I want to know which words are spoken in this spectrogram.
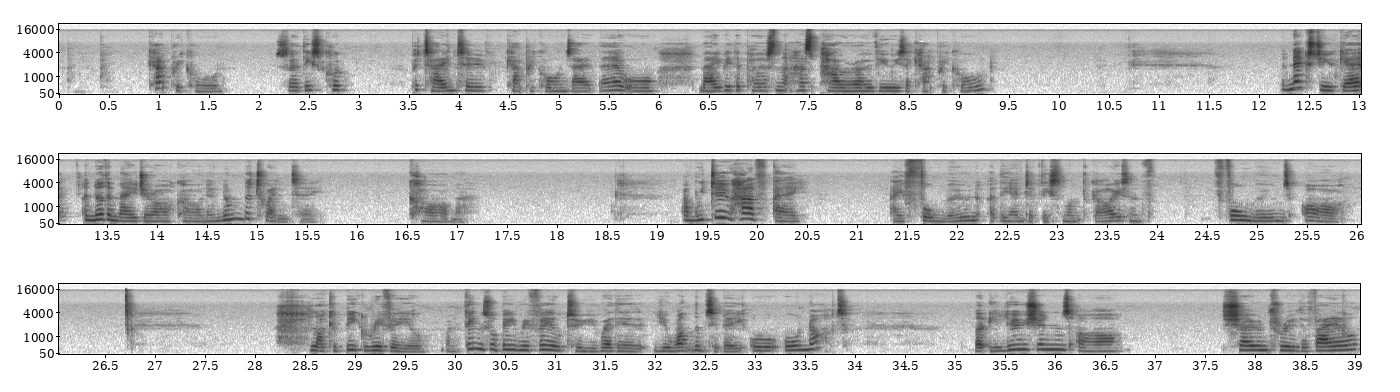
Capricorn. So this could pertain to Capricorns out there or maybe the person that has power over you is a Capricorn. But next you get another major arcana, number 20, Karma and we do have a a full moon at the end of this month guys and full moons are like a big reveal, and things will be revealed to you whether you want them to be or, or not. But illusions are shown through the veil.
